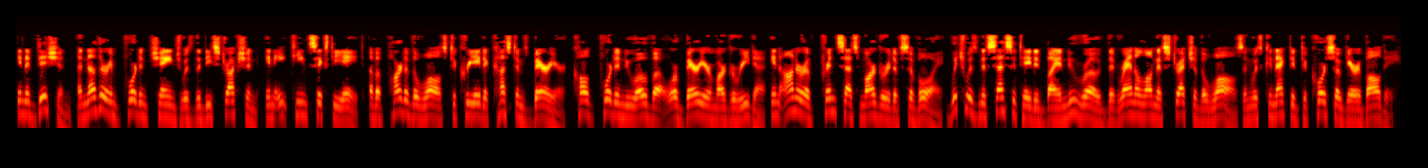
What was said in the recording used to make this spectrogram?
In addition, another important change was the destruction, in 1868, of a part of the walls to create a customs barrier, called Porta Nuova or Barrier Margherita, in honor of Princess Margaret of Savoy, which was necessitated by a new road that ran along a stretch of the walls and was connected to Corso Garibaldi.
